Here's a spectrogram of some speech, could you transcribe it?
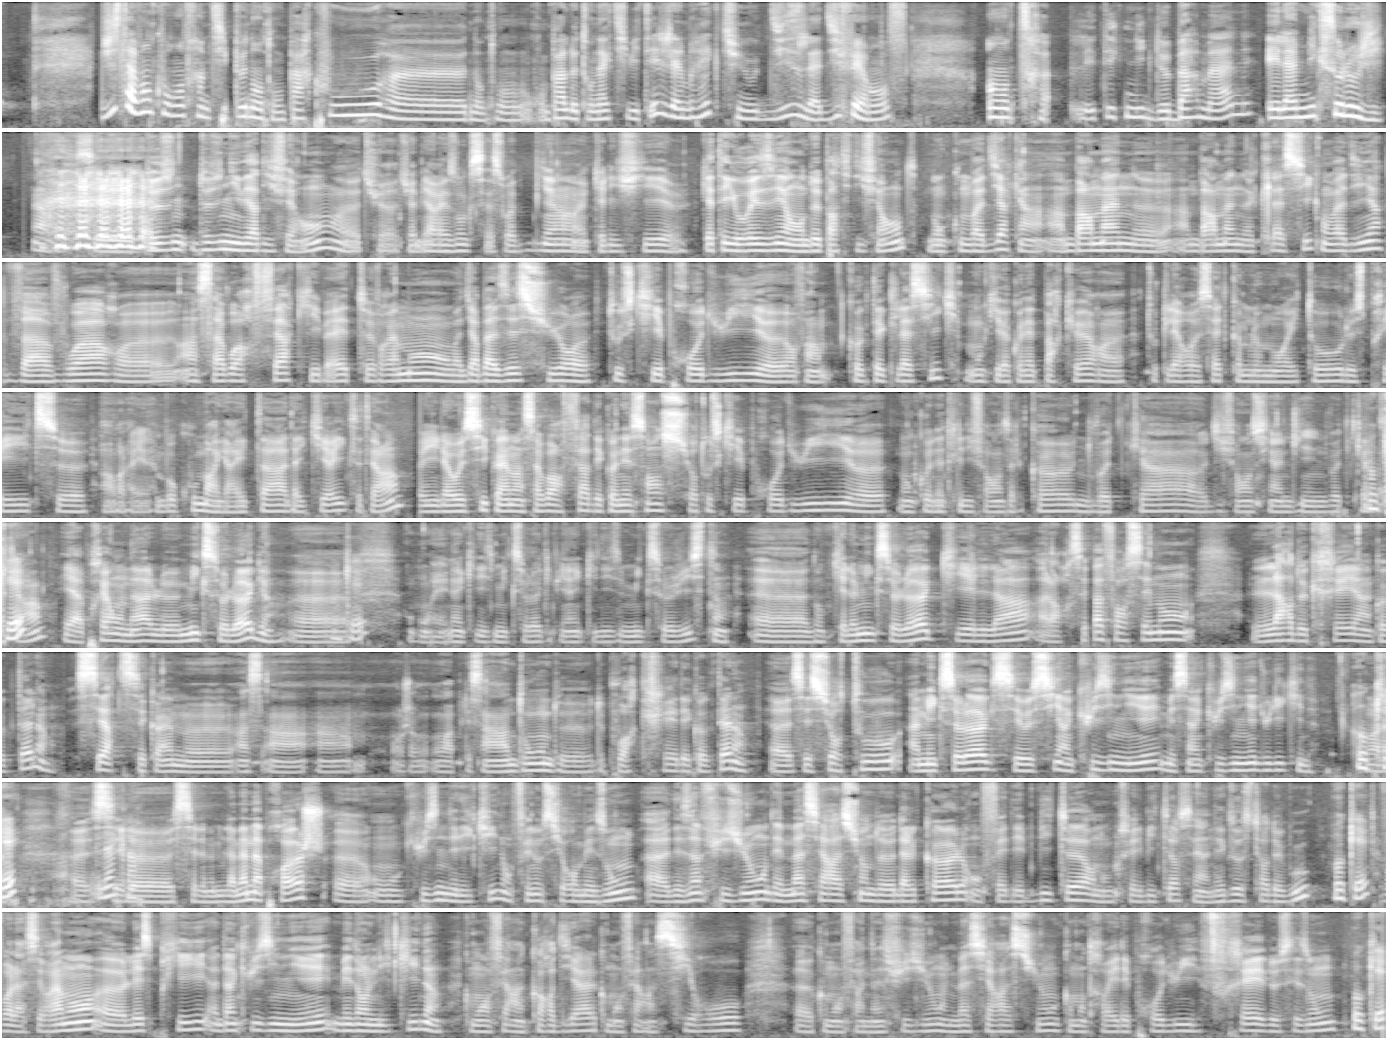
Juste avant qu'on rentre un petit peu dans ton parcours, euh, dans ton, qu'on parle de ton activité, j'aimerais que tu nous dises la différence entre les techniques de barman et la mixologie. Ah, c'est deux, deux, univers différents. Euh, tu, as, tu, as, bien raison que ça soit bien qualifié, euh, catégorisé en deux parties différentes. Donc on va dire qu'un barman, euh, un barman classique, on va dire, va avoir euh, un savoir-faire qui va être vraiment, on va dire, basé sur euh, tout ce qui est produit, enfin cocktail classique, donc il va connaître par cœur toutes les recettes comme le mojito, le spritz, enfin, voilà, il aime beaucoup margarita, daiquiri, etc. Il a aussi quand même un savoir-faire, des connaissances sur tout ce qui est produit euh, donc connaître les différents alcools, une vodka, euh, différencier un gin une vodka, okay. etc. Et après, on a le mixologue. Euh, okay. Bon, il y en a qui disent mixologue et puis il y en a qui disent mixologiste. Euh, donc il y a le mixologue qui est là. Alors, c'est pas forcément l'art de créer un cocktail. Certes, c'est quand même un, un, un on va appeler ça un don de, de pouvoir créer des cocktails. Euh, c'est surtout un mixologue, c'est aussi un cuisinier, mais c'est un cuisinier du liquide. Ok. Voilà. Euh, c'est la même approche. Euh, on cuisine des liquides, on fait nos sirops maison, euh, des infusions, des macérations d'alcool, on fait des bitters. Donc les bitters, c'est un exhausteur de goût. Ok. Voilà, c'est vraiment l'esprit d'un cuisinier, mais dans le liquide. Comment faire un cordial, comment faire un sirop, comment faire une infusion, une macération, comment travailler des produits frais de saison. Ok.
